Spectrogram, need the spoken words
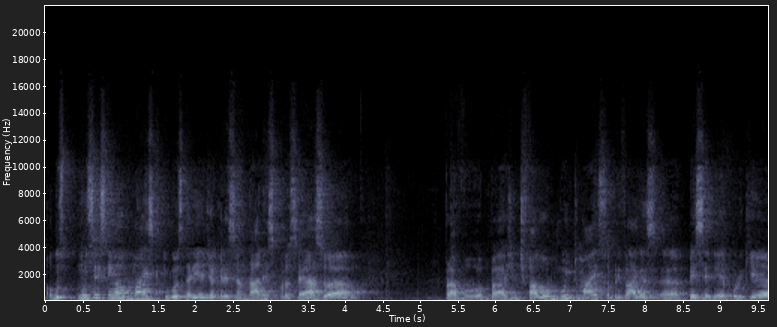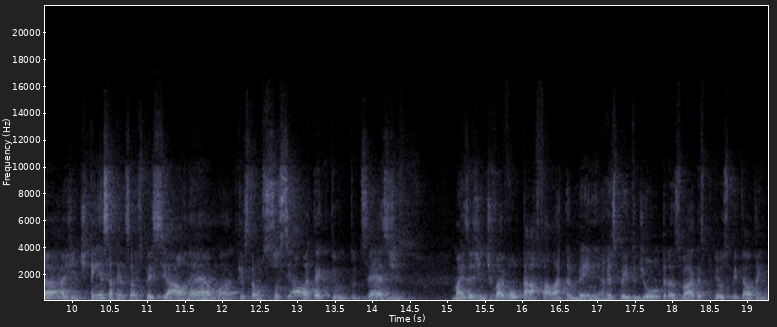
Augusto, não sei se tem algo mais que tu gostaria de acrescentar nesse processo. Uh, pra, pra, a gente falou muito mais sobre vagas uh, ah, PCD porque a, a, gente tem essa atenção especial, né? uma questão social até que tu, tu disseste. Isso. Mas a gente vai voltar a falar também a respeito de outras vagas, porque o hospital está em,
